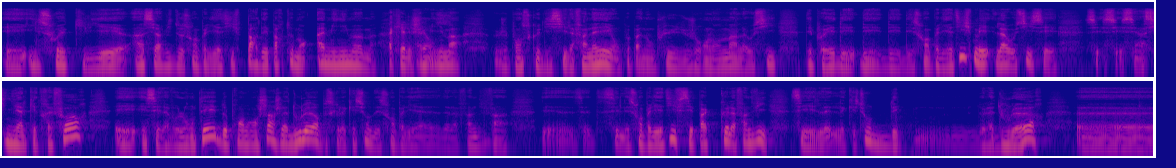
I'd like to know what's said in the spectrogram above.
Et il souhaite qu'il y ait un service de soins palliatifs par département à minimum. À quelle À échéance? minima, je pense que d'ici la fin de l'année, on peut pas non plus du jour au lendemain, là aussi, déployer des, des- des- des soins palliatifs. Mais là aussi, c'est c'est- c'est- c'est un signal qui est très fort, et, et c'est la volonté de prendre en charge la douleur, parce que la question des soins palliatifs, de la fin de, enfin, des- c'est- c'est- les soins palliatifs, c'est pas que la fin de vie, c'est la, la question des- de la douleur euh,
